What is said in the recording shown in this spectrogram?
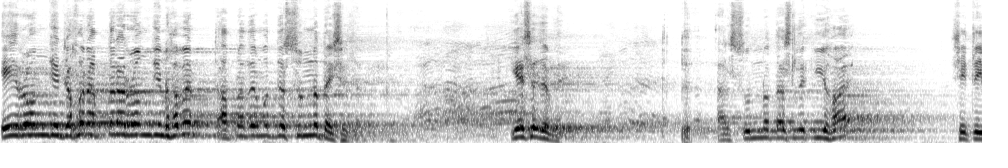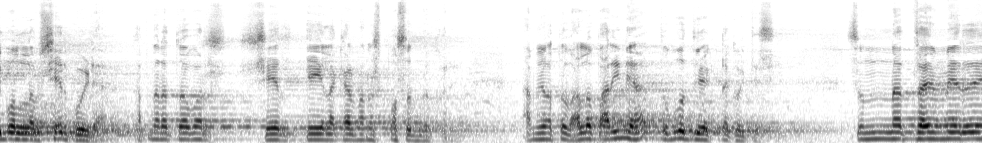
এই রঙে যখন আপনারা রঙিন হবেন, তো আপনাদের মধ্যে শূন্যতা এসে যাবে। কি এসে যাবে? আর শূন্যতা আসলে কি হয়? সেটাই বললাম শের বইটা আপনারা তো আবার শের এই এলাকার মানুষ পছন্দ করে আমি অত ভালো পারি না, তবুও দু একটা কইতেছি। সুন্নত মেরে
